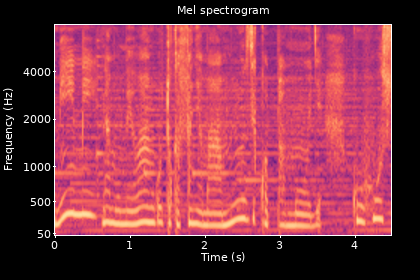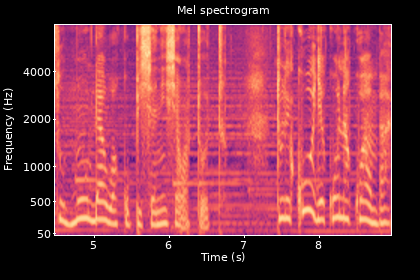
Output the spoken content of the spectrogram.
Mimi na mume wangu tukafanya maamuzi kwa pamoja kuhusu muda wa kupishanisha watoto. Tulikuja kuona kwamba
